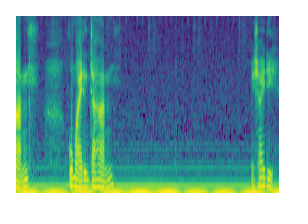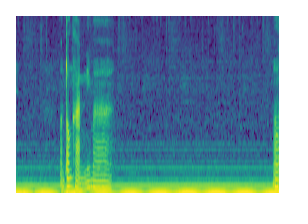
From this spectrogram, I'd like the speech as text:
หัน กูหมายถึงจะหัน ไม่ใช่ดิ มันต้องหันนี่มา เอ้า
